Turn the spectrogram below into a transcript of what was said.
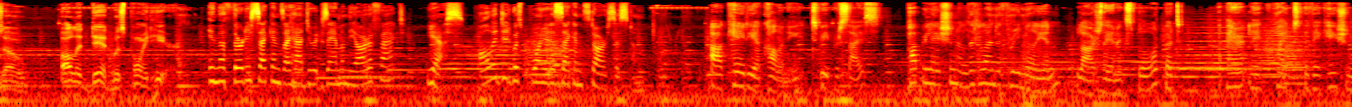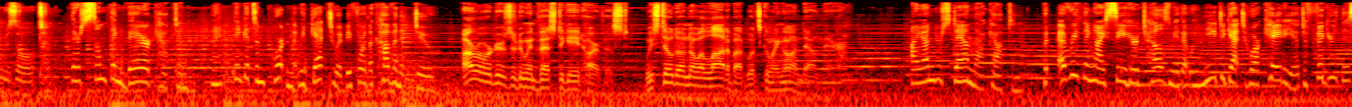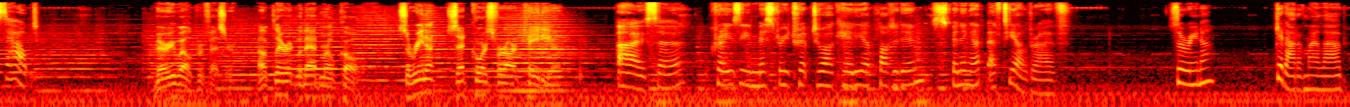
So, all it did was point here. In the 30 seconds I had to examine the artifact, yes, all it did was point at a second star system. Arcadia colony, to be precise. Population a little under 3 million, largely unexplored, but apparently quite the vacation resort. There's something there, Captain, and I think it's important that we get to it before the Covenant do. Our orders are to investigate Harvest. We still don't know a lot about what's going on down there. I understand that, Captain, but everything I see here tells me that we need to get to Arcadia to figure this out. Very well, Professor. I'll clear it with Admiral Cole. Serina, set course for Arcadia. Aye, sir. Crazy mystery trip to Arcadia plotted in, spinning up FTL drive. Serina, get out of my lab.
